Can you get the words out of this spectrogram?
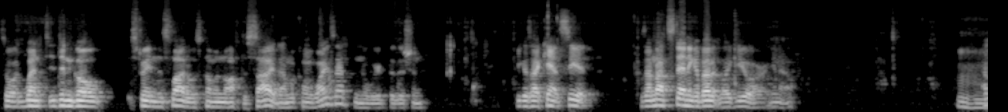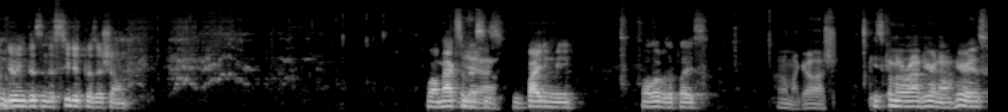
So it went it didn't go straight in the slot, it was coming off the side. I'm going, why is that in a weird position? Because I can't see it. Because I'm not standing above it like you are, you know. Mhm. I'm doing this in the seated position. While Maximus Yeah. is biting me all over the place. Oh my gosh. He's coming around here now. Here he is.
